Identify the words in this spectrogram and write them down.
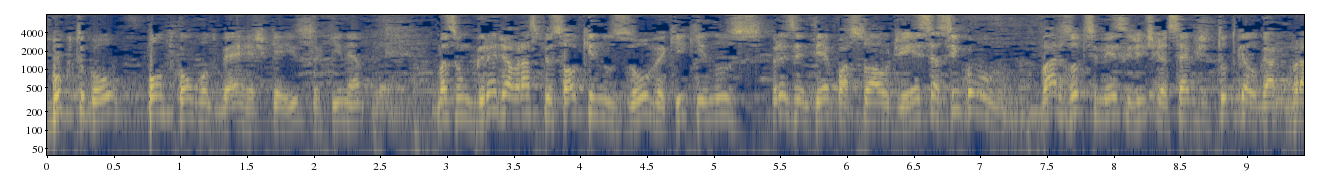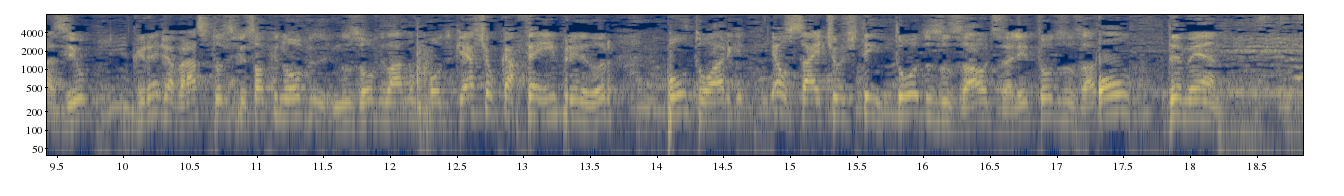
booktogo.com.br, acho que é isso aqui, né? Mas um grande abraço pessoal que nos ouve aqui, que nos presenteia com a sua audiência, assim como vários outros e-mails que a gente recebe de tudo que é lugar do Brasil. Um grande abraço a todo esse pessoal que nos ouve, nos ouve lá no podcast, é o caféempreendedor.org, é o site onde tem todos os áudios ali, todos os áudios on demand.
